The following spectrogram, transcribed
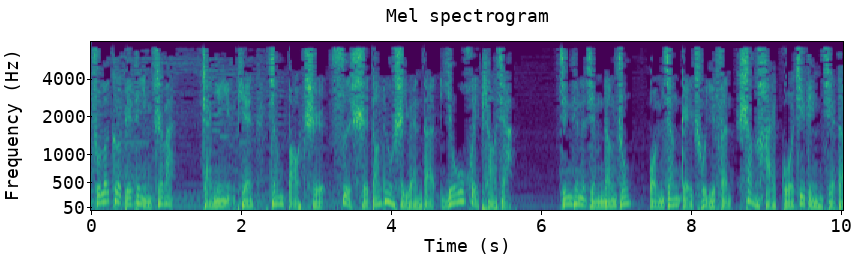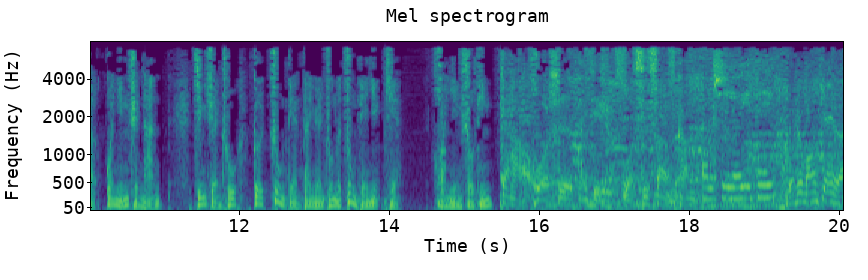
除了个别电影之外，展映影片将保持四十到六十元的优惠票价。今天的节目当中，我们将给出一份上海国际电影节的观影指南，精选出各重点单元中的重点影片。欢迎收听。大家好，我是谭继礼，我是尚永康，我是刘亦菲，我是王天元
